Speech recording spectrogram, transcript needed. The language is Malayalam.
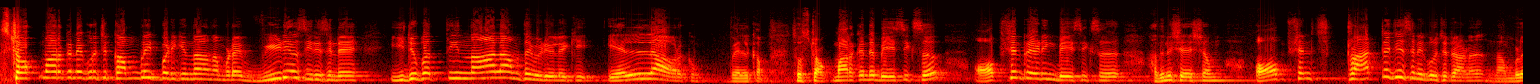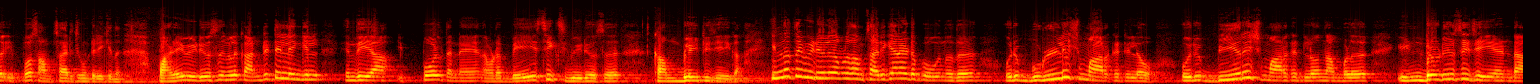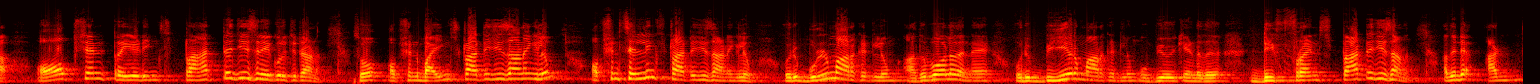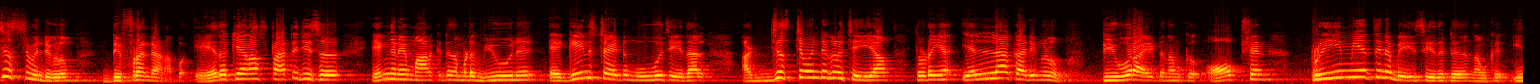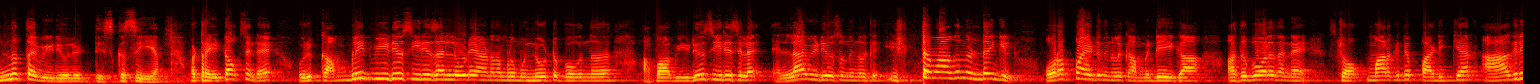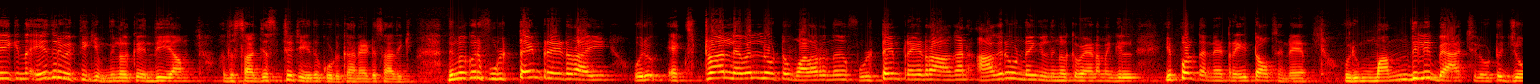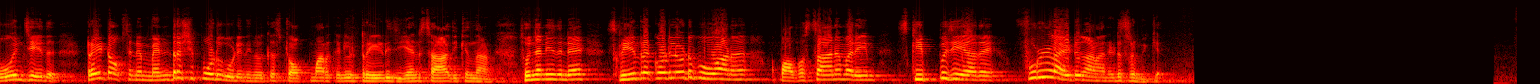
സ്റ്റോക്ക് മാർക്കറ്റിനെ കുറിച്ച് കംപ്ലീറ്റ് പഠിക്കുന്ന നമ്മുടെ വീഡിയോ സീരീസിന്റെ ഇരുപത്തിനാലാമത്തെ വീഡിയോയിലേക്ക് എല്ലാവർക്കും വെൽക്കം സോ സ്റ്റോക്ക് മാർക്കറ്റിന്റെ ബേസിക്സ് ഓപ്ഷൻ ട്രേഡിംഗ് ബേസിക്സ് അതിനുശേഷം ഓപ്ഷൻ സ്ട്രാറ്റജീസിനെ കുറിച്ചിട്ടാണ് നമ്മൾ ഇപ്പോൾ സംസാരിച്ചു കൊണ്ടിരിക്കുന്നത് പഴയ വീഡിയോസ് നിങ്ങൾ കണ്ടിട്ടില്ലെങ്കിൽ എന്ത് ചെയ്യുക ഇപ്പോൾ തന്നെ നമ്മുടെ ബേസിക്സ് വീഡിയോസ് കംപ്ലീറ്റ് ചെയ്യുക. ഇന്നത്തെ വീഡിയോയിൽ നമ്മൾ സംസാരിക്കാനായിട്ട് പോകുന്നത് ഒരു ബുള്ളിഷ് മാർക്കറ്റിലോ ഒരു ബീറിഷ് മാർക്കറ്റിലോ നമ്മൾ ഇൻട്രൊഡ്യൂസ് ചെയ്യേണ്ട ഓപ്ഷൻ ട്രേഡിംഗ് സ്ട്രാറ്റജീസിനെ കുറിച്ചിട്ടാണ്. സോ ഓപ്ഷൻ ബൈയിങ് സ്ട്രാറ്റജീസ് ആണെങ്കിലും ഓപ്ഷൻ സെല്ലിംഗ് സ്ട്രാറ്റജീസ് ആണെങ്കിലും ഒരു ബുൾ മാർക്കറ്റിലും അതുപോലെ തന്നെ ഒരു ബിയർ മാർക്കറ്റിലും ഉപയോഗിക്കേണ്ടത് ഡിഫറെന്റ് സ്ട്രാറ്റജീസ് ആണ്. അതിന്റെ അഡ്ജസ്റ്റ്മെന്റുകളും ഡിഫറെന്റ് ആണ്. അപ്പോൾ ഏതൊക്കെയാണ് ആ സ്ട്രാറ്റജീസ് എങ്ങനെ മാർക്കറ്റ് നമ്മുടെ വ്യൂവിന് എഗെയിൻസ്റ്റ് ആയിട്ട് മൂവ് ചെയ്താൽ അഡ്ജസ്റ്റ്മെന്റുകൾ ചെയ്യാം തുടങ്ങിയ എല്ലാ കാര്യങ്ങളും പ്യുവറായിട്ട് നമുക്ക് ഓപ്ഷൻ പ്രീമിയത്തിനെ ബേസ് ചെയ്തിട്ട് നമുക്ക് ഇന്നത്തെ വീഡിയോയിൽ ഡിസ്കസ് ചെയ്യാം. അപ്പോൾ ട്രേഡ് ടോക്സിന്റെ ഒരു കംപ്ലീറ്റ് വീഡിയോ സീരീസ് സീരീസിലൂടെയാണ് നമ്മൾ മുന്നോട്ട് പോകുന്നത്. അപ്പോൾ ആ വീഡിയോ സീരീസിലെ എല്ലാ വീഡിയോസും നിങ്ങൾക്ക് ഇഷ്ടമാകുന്നുണ്ടെങ്കിൽ ഉറപ്പായിട്ട് നിങ്ങൾ കമന്റ് ചെയ്യുക. അതുപോലെ തന്നെ സ്റ്റോക്ക് മാർക്കറ്റ് പഠിക്കാൻ ആഗ്രഹിക്കുന്ന ഏതൊരു വ്യക്തിക്കും നിങ്ങൾക്ക് എന്ത് ചെയ്യാം? അത് സജസ്റ്റ് ചെയ്ത് കൊടുക്കാനായിട്ട് സാധിക്കും. നിങ്ങൾക്കൊരു ഫുൾ ടൈം ട്രേഡറായി ഒരു എക്സ്ട്രാ ലെവലിലോട്ട് വളർന്ന് ഫുൾ ടൈം ട്രേഡർ ആകാൻ ആഗ്രഹമുണ്ടെങ്കിൽ നിങ്ങൾക്ക് വേണമെങ്കിൽ ഇപ്പോൾ തന്നെ ട്രേഡ് ടോക്സിന്റെ ഒരു മന്ത്ലി ബാച്ചിലോട്ട് ജോയിൻ ചെയ്ത് ട്രേഡ് ടോക്സിന്റെ മെന്റർഷിപ്പോട് കൂടി നിങ്ങൾക്ക് സ്റ്റോക്ക് മാർക്കറ്റിൽ ട്രേഡ് ചെയ്യാൻ സാധിക്കുന്നതാണ്. സോ ഞാൻ ഇതിന്റെ സ്ക്രീൻ റെക്കോർഡിലോട്ട് പോവുകയാണ് അപ്പോൾ അവസാനം വരെയും സ്കിപ്പ് ചെയ്യാതെ ഫുള്ളായിട്ട് കാണാനായിട്ട് ശ്രമിക്കുക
